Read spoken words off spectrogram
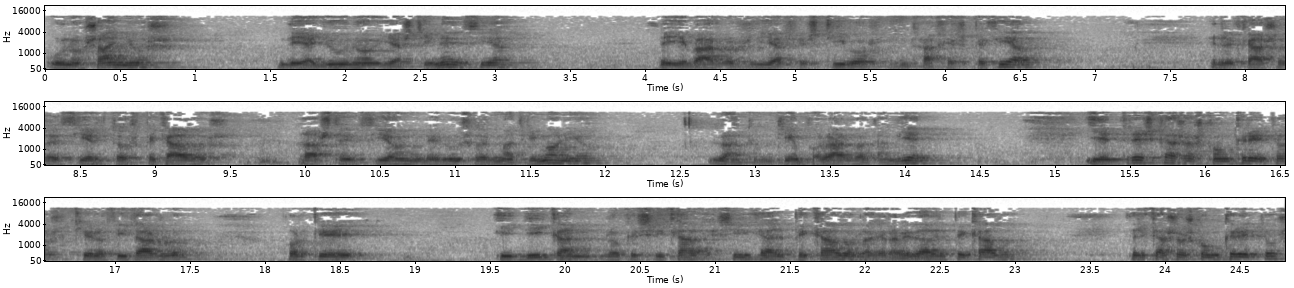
unos años de ayuno y abstinencia, de llevar los días festivos en traje especial, en el caso de ciertos pecados, la abstención del uso del matrimonio, durante un tiempo largo también. Y en tres casos concretos, quiero citarlo porque indican lo que significa el pecado, la gravedad del pecado, tres casos concretos,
